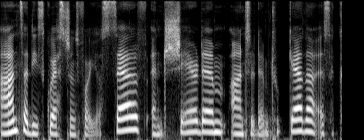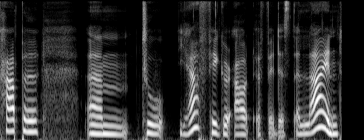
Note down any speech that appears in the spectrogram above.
answer these questions for yourself and share them, answer them together as a couple um, to yeah figure out if it is aligned,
